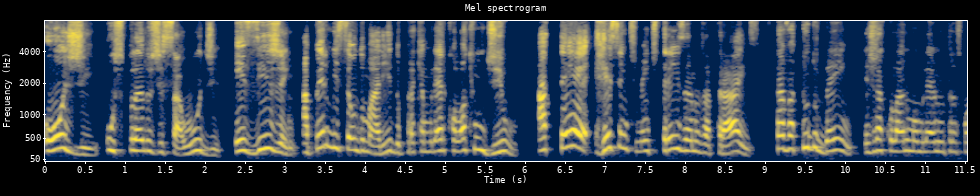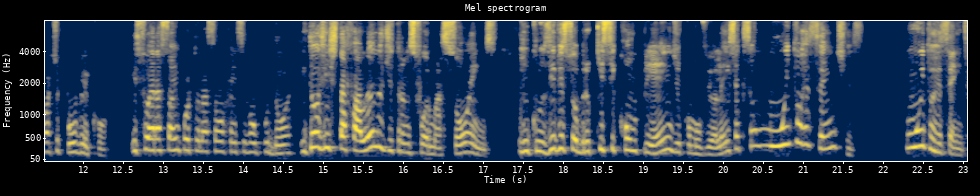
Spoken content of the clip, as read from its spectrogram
hoje, os planos de saúde exigem a permissão do marido para que a mulher coloque um DIU. Até recentemente, três anos atrás, estava tudo bem ejacular numa mulher no transporte público. Isso era só importunação ofensiva ao pudor. Então, a gente está falando de transformações, inclusive sobre o que se compreende como violência, que são muito recentes muito recente.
